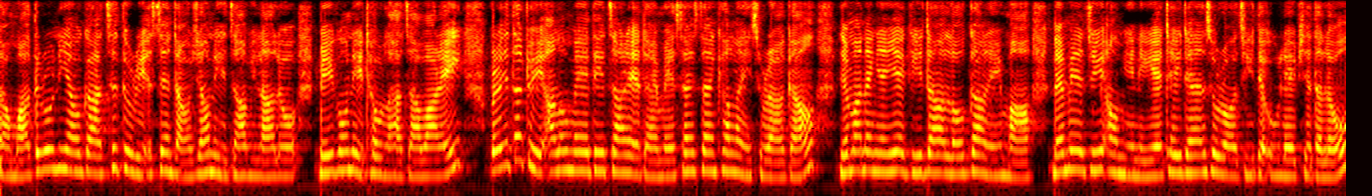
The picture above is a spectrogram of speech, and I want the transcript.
တောင်မှသူတို့နှစ်ယောက်ကချစ်သူတွေအဆင့်တောင်ရောက်နေကြပြီလားလို့မေးခွန်းတွေထုတ်လာကြပါတယ်။ပရိသတ်တွေအားလုံးပဲသိကြတဲ့အတိုင်းပဲဆန်းဆန်းခန့်လိုက်ဆိုတာကမြန်မာနိုင်ငံရဲ့ဂီတလောကထဲမှာနာမည်ကြီးအောင်မြင်နေတဲ့ထိပ်တန်းအဆိုတော်ကြီးတဦးလည်းဖြစ်တယ်လို့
